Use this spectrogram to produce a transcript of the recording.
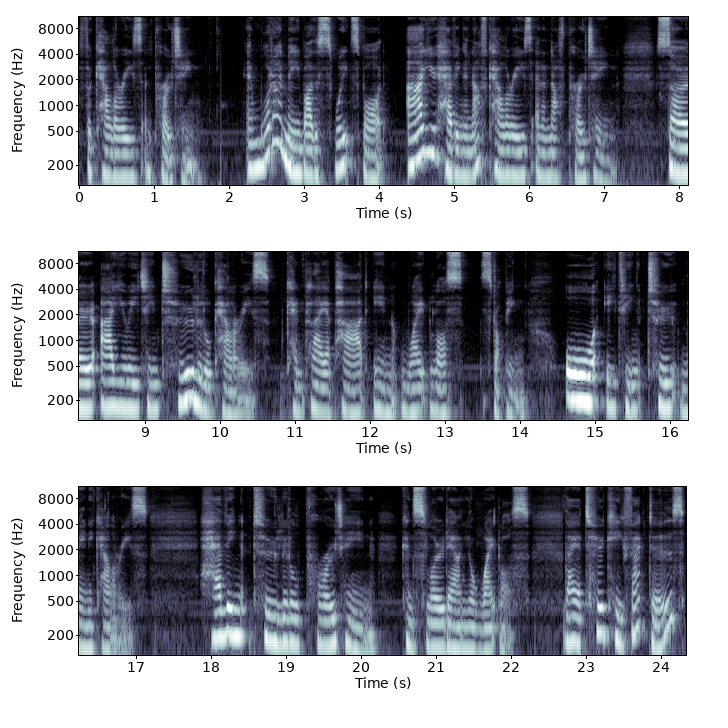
for calories and protein? And what I mean by the sweet spot, are you having enough calories and enough protein? So, are you eating too little calories? Can play a part in weight loss stopping, or eating too many calories. Having too little protein can slow down your weight loss. They are two key factors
